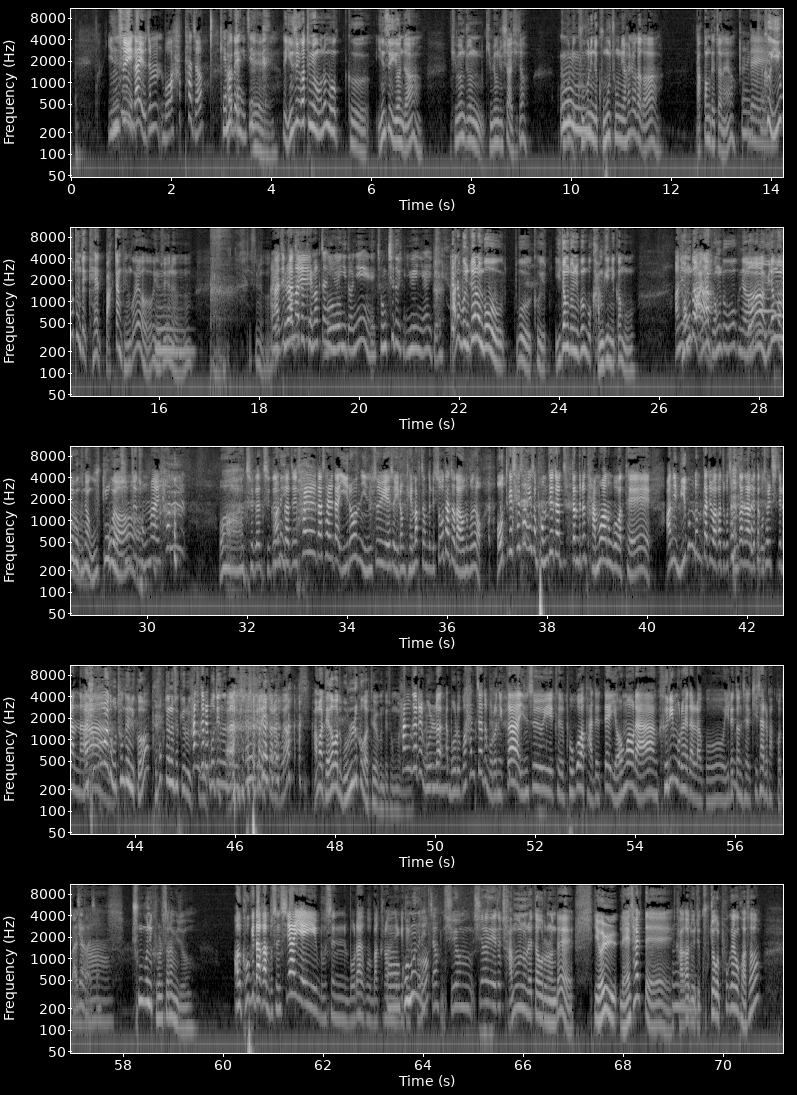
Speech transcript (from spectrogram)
인수위가 요즘 뭐 핫하죠? 개막장이지. 아, 근데, 예. 근데 인수위 같은 경우는 뭐, 그, 인수위원장, 김영준, 김영준 씨 아시죠? 그분이, 음. 그분이 이제 국무총리 하려다가 낙방됐잖아요. 네. 그 이후부터 이제 개 막장 된 거예요, 인수위는. 음. 있으면. 아니, 아직까지 드라마도 개막장이 뭐- 유행이더니 정치도 유행이야 이게. 아니, 뭐, 이제는 뭐, 뭐, 그, 이장돈입은 뭐 감기니까 뭐. 아니, 병도 그러니까 아니야, 병도. 그냥. 너무- 위장돈입은 그냥 웃긴 어, 거야. 진짜 정말 현, 와, 제가 지금까지 살다 살다 이런 인수위에서 이런 개막장들이 쏟아져 나오는 거는 어- 어떻게 세상에서 범죄자 집단들은 다 모아놓은 것 같아. 아니, 미국 놈까지 와가지고 장관을 하겠다고 설치질 않나. 아니, 한국말도 못한다니까? 보복되는 새끼를. 한글을 지금- 못 읽는다는 소리가 있더라고요. 아마 내가 봐도 모를 것 같아요, 근데 정말. 한글을 몰라, 모르고 한자도 모르니까 인수위 그 보고와 받을 때 영어랑 그림으로 해달라고 이랬던 제 기사를 봤거든요. 맞아, 맞아. 충분히 그럴 사람이죠. 아, 거기다가 무슨 CIA 무슨 뭐라고 막 그런 어, 얘기도 고문을 있고. 했죠. 시험, CIA에서 자문을 했다고 그러는데, 14살 때 음. 가가지고 이제 국적을 포기하고 가서,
